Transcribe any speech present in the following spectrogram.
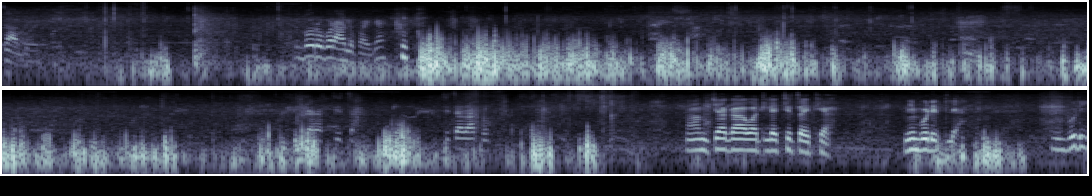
चालेल. बरोबर आलो पाहिजे. चिचा. चिचा दाखव. आमच्या गावातल्या चिचा आहेत ह्या. निंबुडीतल्या. निंबुडी.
